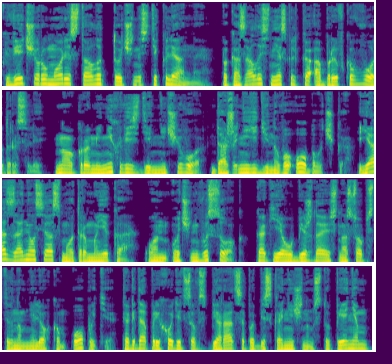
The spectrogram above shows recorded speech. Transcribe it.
К вечеру море стало точно стеклянное. Показалось несколько обрывков водорослей, но кроме них весь день ничего, даже ни единого облачка. Я занялся осмотром маяка. Он очень высок. Как я убеждаюсь на собственном нелегком опыте, когда приходится взбираться по бесконечным ступеням,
